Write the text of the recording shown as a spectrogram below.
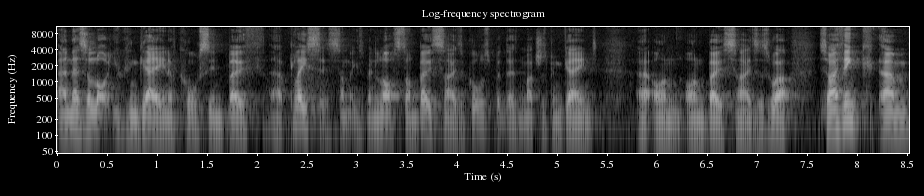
and there's a lot you can gain, of course, in both uh, places. Something's been lost on both sides, of course, but there's much has been gained uh, on, on both sides as well. So I think, um,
